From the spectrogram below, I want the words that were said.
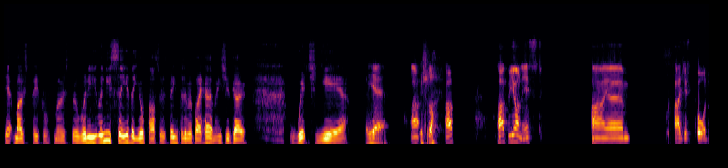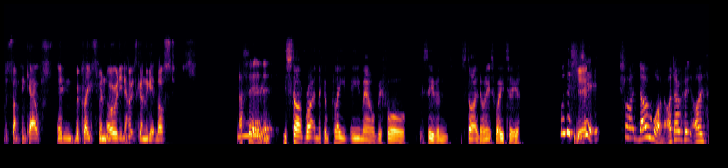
yeah, most people, most people. When you when you see that your parcel is being delivered by Hermes, you go, "Which year?" yeah, Uh, it's like I'll be honest. I um, I just ordered something else in replacement. I already know it's going to get lost. That's it, isn't it? You start writing the complaint email before it's even started on its way to you. Well, this Yeah. is it. It's like no one. I don't think I've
